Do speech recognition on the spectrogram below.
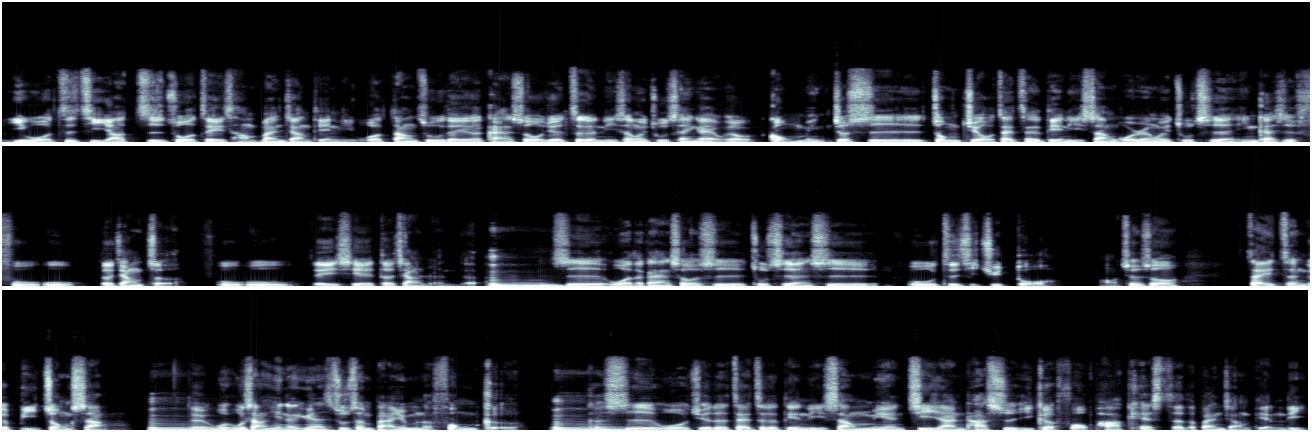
以我自己要制作这一场颁奖典礼，我当初的一个感受，我觉得这个你身为主持人应该也会有共鸣，就是终究在这个典礼上，我认为主持人应该是服务得奖者。服务这一些得奖人的，嗯，是我的感受是主持人是服务自己居多哦，就是说在整个比重上，嗯，对我我相信那个因为是主持人本来原本的风格，嗯，可是我觉得在这个典礼上面，既然它是一个 for podcaster 的颁奖典礼，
